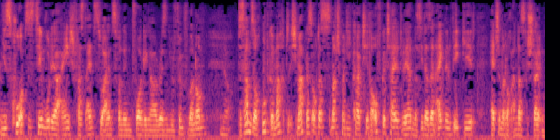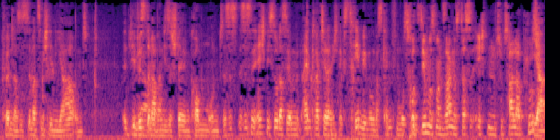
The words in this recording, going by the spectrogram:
dieses Koop-System wurde ja eigentlich fast eins zu eins von dem Vorgänger Resident Evil 5 übernommen. ja. Das haben sie auch gut gemacht. Ich mag das auch, dass manchmal die Charaktere aufgeteilt werden, dass jeder seinen eigenen Weg geht. Hätte man auch anders gestalten können. Also es ist immer ziemlich linear und ihr Ja. wisst immer, wann diese Stellen kommen. Und es ist, es ist echt nicht so, dass ihr mit einem Charakter dann echt extrem gegen irgendwas kämpfen muss. Trotzdem muss man sagen, ist das echt ein totaler Pluspunkt Ja,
